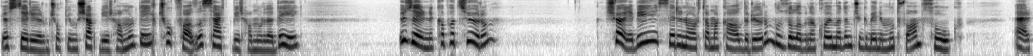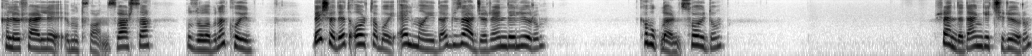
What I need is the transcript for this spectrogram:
gösteriyorum. Çok yumuşak bir hamur değil, çok fazla sert bir hamur da değil. Üzerini kapatıyorum. Şöyle bir serin ortama kaldırıyorum. Buzdolabına koymadım çünkü benim mutfağım soğuk. Eğer kaloriferli mutfağınız varsa buzdolabına koyun. 5 adet orta boy elmayı da güzelce rendeliyorum. Kabuklarını soydum. Rendeden geçiriyorum.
